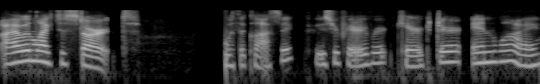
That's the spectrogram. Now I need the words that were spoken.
I would like to start with a classic. Who's your favorite character and why?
